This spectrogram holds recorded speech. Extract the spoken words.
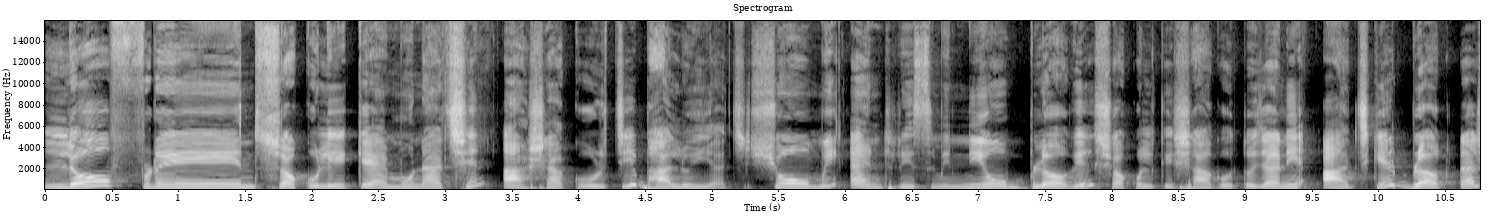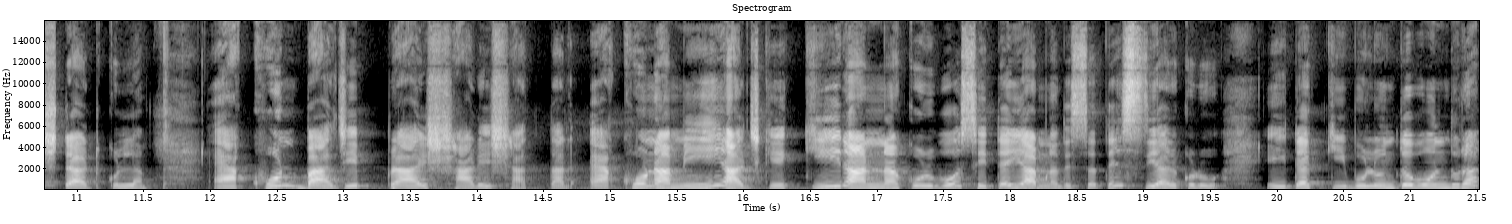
হ্যালো ফ্রেন্ড সকলে কেমন আছেন? আশা করছি ভালোই আছে। সৌমি অ্যান্ড রেশমি নিউ ব্লগে সকলকে স্বাগত জানিয়ে আজকের ব্লগটা স্টার্ট করলাম। এখন বাজে প্রায় সাড়ে সাতটার। এখন আমি আজকে কি রান্না করব সেটাই আপনাদের সাথে শেয়ার করব। এইটা কি বলুন তো বন্ধুরা?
